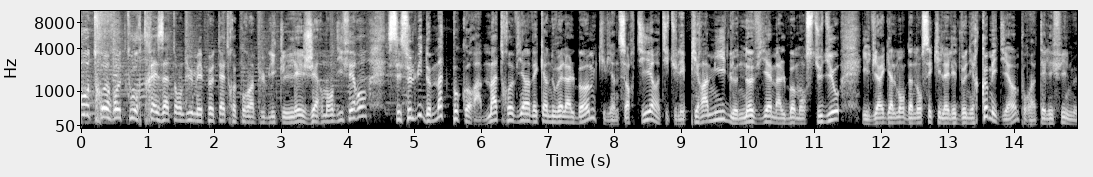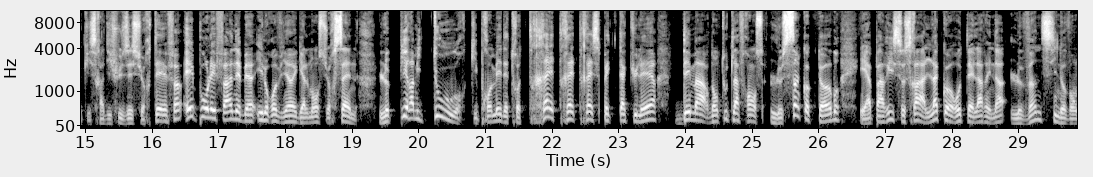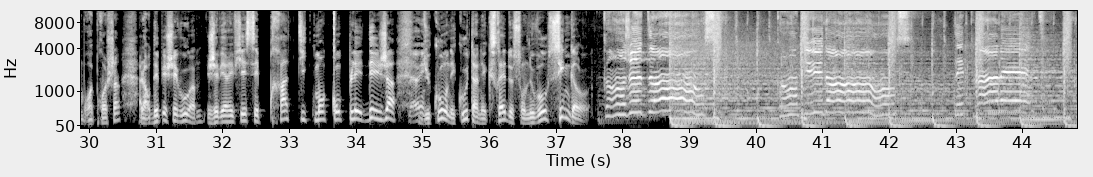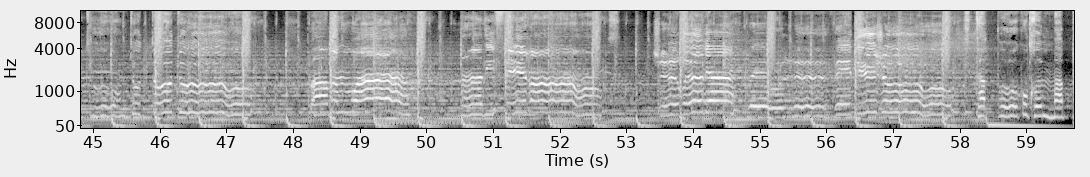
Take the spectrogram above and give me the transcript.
Autre retour très attendu, mais peut-être pour un public légèrement différent, c'est celui de Matt Pokora. Matt revient avec un nouvel album qui vient de sortir, intitulé Pyramide, le neuvième album en studio. Il vient également d'annoncer qu'il allait devenir comédien pour un téléfilm qui sera diffusé sur TF1. Et pour les fans, eh bien, il revient également sur scène. Le Pyramide Tour, qui promet d'être très très très spectaculaire, démarre dans toute la France le 5 octobre et à Paris, ce sera à l'Accord Hotel Arena le 26 novembre prochain. Alors dépêchez-vous, hein. j'ai vérifié, c'est pratiquement complet déjà. Bah du coup, on écoute un extrait de son nouveau single. Quand je danse, jour.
